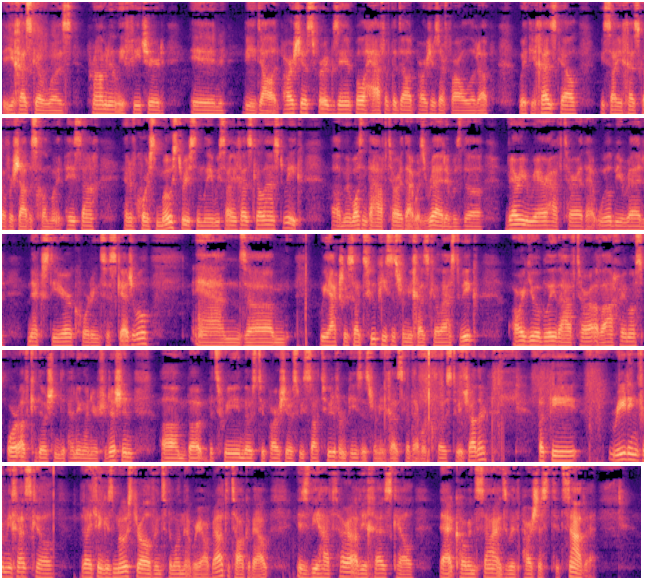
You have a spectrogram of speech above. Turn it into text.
Yechezkel was prominently featured in the Daled Parshas, for example. Half of the Daled Parshas are followed up with Yechezkel. We saw Yechezkel for Shabbos Chol Pesach. And of course, most recently, we saw Yechezkel last week. Um, it wasn't the Haftarah that was read, it was the very rare Haftarah that will be read next year according to schedule. And um, we actually saw two pieces from Yechezkel last week, arguably the Haftarah of Acharei Mos or of Kedoshim, depending on your tradition. Um, but between those two parshios, we saw two different pieces from Yechezkel that were close to each other. But the reading from Yechezkel that I think is most relevant to the one that we are about to talk about is the Haftarah of Yechezkel that coincides with Parshas Tetzaveh.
